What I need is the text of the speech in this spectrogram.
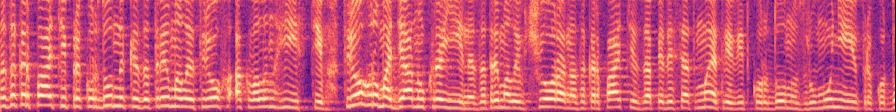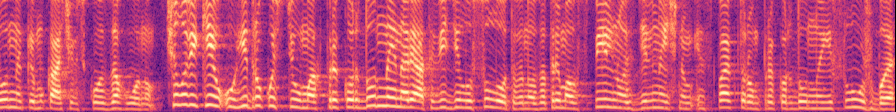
На Закарпатті прикордонники затримали трьох аквалангістів. Трьох громадян України затримали вчора на Закарпатті за 50 метрів від кордону з Румунією прикордонники Мукачівського загону. Чоловіків у гідрокостюмах прикордонний наряд відділу Солотвино затримав спільно з дільничним інспектором прикордонної служби.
